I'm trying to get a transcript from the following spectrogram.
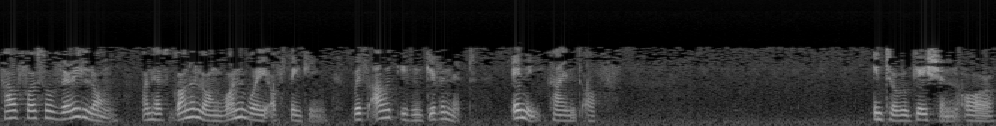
How for so very long one has gone along one way of thinking without even giving it any kind of interrogation or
